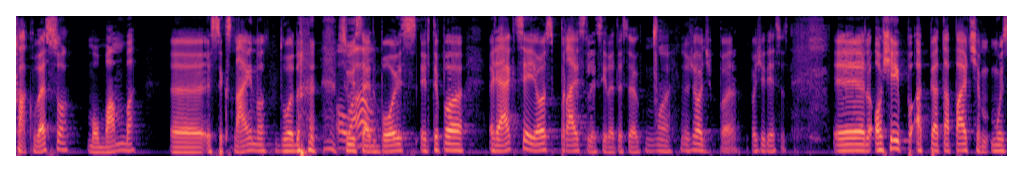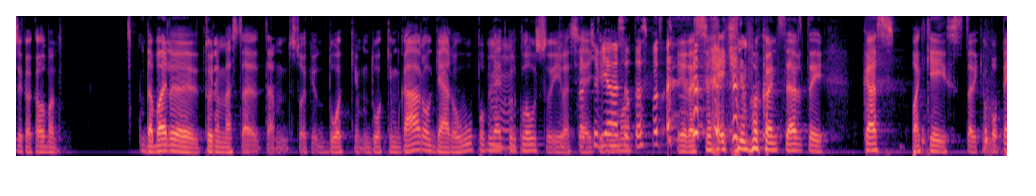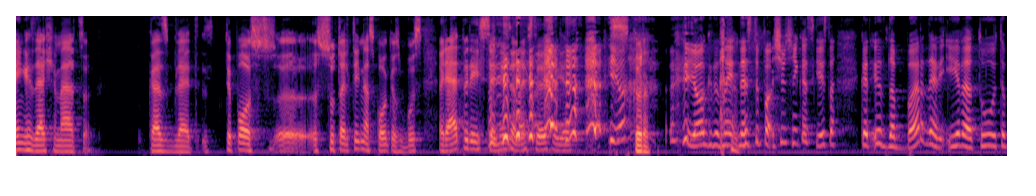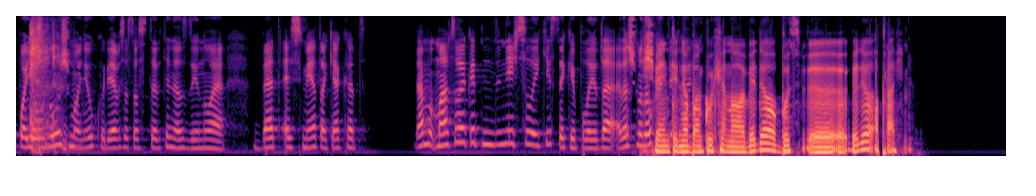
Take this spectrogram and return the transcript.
Šakveso, Mobamba. Uh, Six Nine duoda O, Suicide wow. Boys ir tipo reakcija jos priceless yra tiesiog, mua, žodžiu, pa, pažiūrėsis. Ir, o šiaip apie tą pačią muziką kalbant, Dabar e, turime ten visokių duokim, duokim garo, gero ūpo, blėt, kur klauso, yra Bet čia vienas sveikinimo, ir tas pats. yra sveikinimo koncertai, kas pakeis, tarkim, po 50 metų. Kas, blėt, tipo e, sutartinės kokios bus, reperiai seni tenais turėtų. Jo. Skur. Jo, grinai, nes, tipo, šiaip žinai, kas keista, kad ir dabar dar yra tų, tipo, jaunų žmonių, kurie visas tas sutartinės dainuoja, bet esmė tokia, kad, man atrodo, kad neišsilaikys tai kaip laida. Ir aš manau, Šventinio kad... bankucheno video bus e, video aprašymė.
